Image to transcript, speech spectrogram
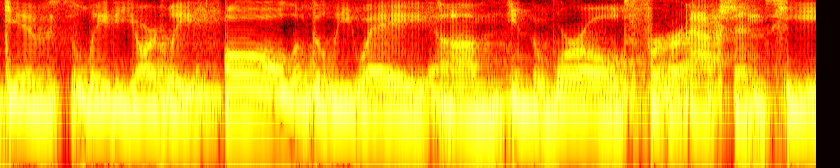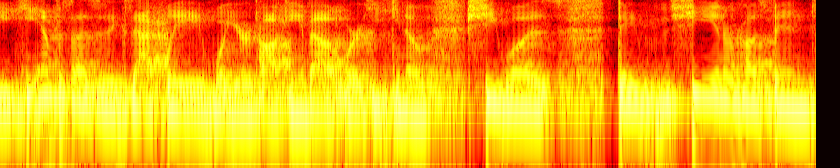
gives Lady Yardley all of the leeway um, in the world for her actions. He he emphasizes exactly what you're talking about, where he you know she was they she and her husband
